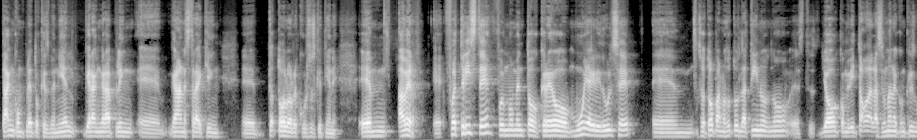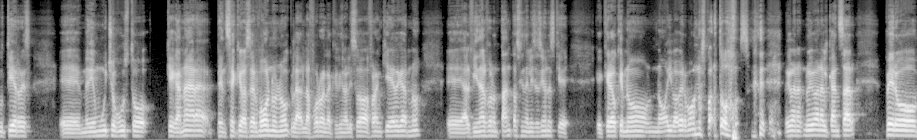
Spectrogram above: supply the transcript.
tan completo que es Beniel, gran grappling, eh, gran striking, eh, todos los recursos que tiene. Em, a ver, fue triste, fue un momento, creo, muy agridulce, em, sobre todo para nosotros latinos, ¿no? Este, yo conviví toda la semana con Chris Gutiérrez, me dio mucho gusto que ganara, pensé que iba a ser Bono, ¿no? La, forma en la que finalizó a Frankie Edgar, ¿no? al final fueron tantas finalizaciones que creo que no, no iba a haber bonos para todos, no, iban a, alcanzar. Pero,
